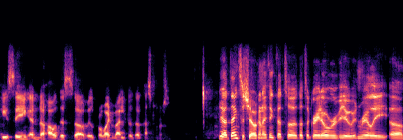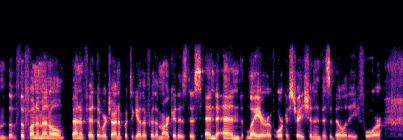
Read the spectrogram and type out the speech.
he's seeing and how this will provide value to the customers. Yeah, thanks, Ashok, and I think that's a that's a great overview. And really, um, the the fundamental benefit that we're trying to put together for the market is this end-to-end layer of orchestration and visibility for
